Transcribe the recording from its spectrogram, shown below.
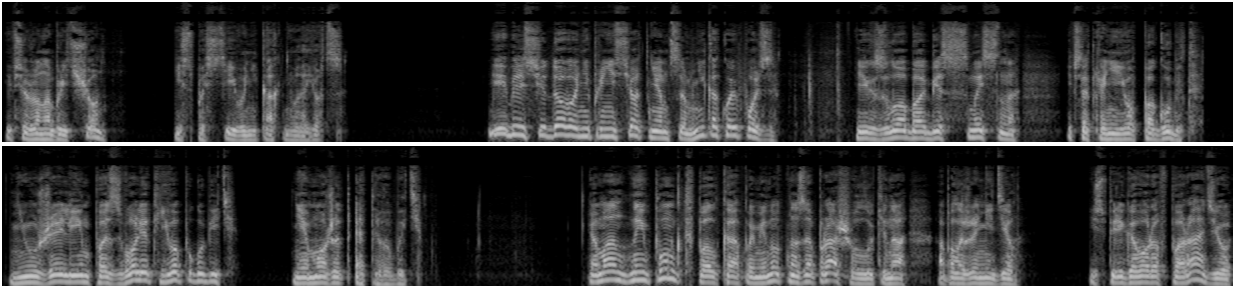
и все же он обречен, и спасти его никак не удается. Гибель Седова не принесет немцам никакой пользы. Их злоба бессмысленна, и все-таки они его погубят. Неужели им позволят его погубить? Не может этого быть. Командный пункт полка поминутно запрашивал Лукина о положении дел. Из переговоров по радио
